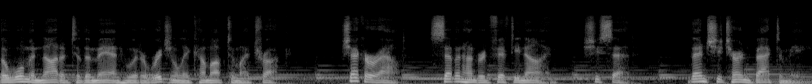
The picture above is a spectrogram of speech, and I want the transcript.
The woman nodded to the man who had originally come up to my truck. Check her out, 759, she said. Then she turned back to me.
